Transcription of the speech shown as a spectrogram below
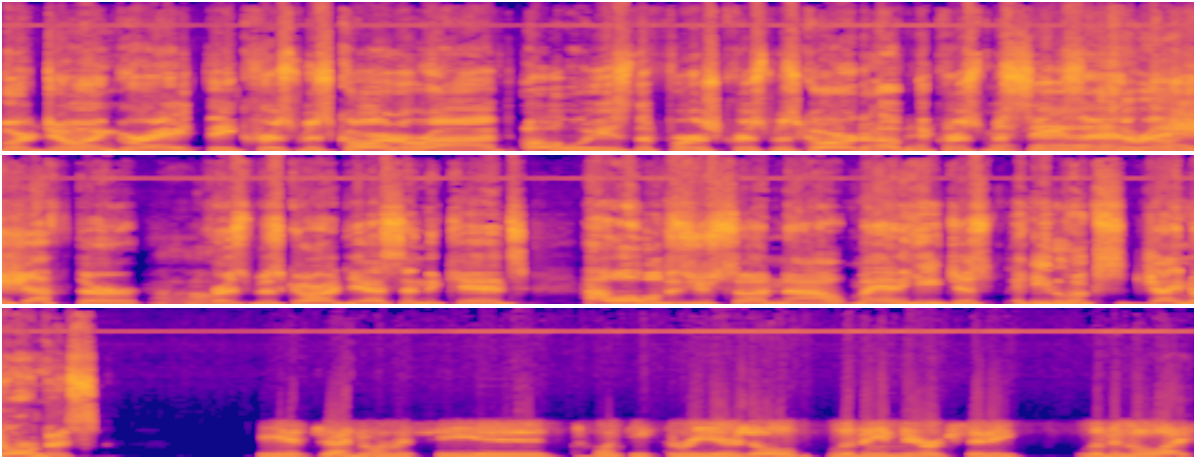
We're doing great. The Christmas card arrived. Always the first Christmas card of the Christmas season. Is it really? The Schefter Oh. Christmas card, yes. And the kids. How old is your son now? Man, he just he looks ginormous. He is ginormous. He is 23 years old, living in New York City, living the life.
